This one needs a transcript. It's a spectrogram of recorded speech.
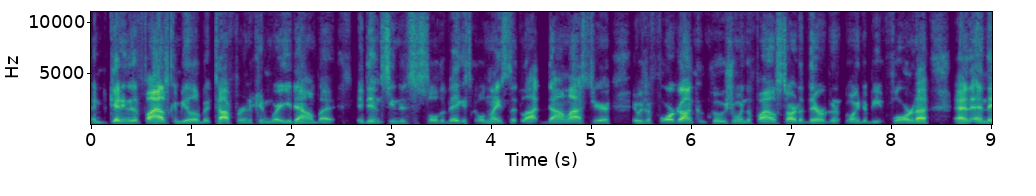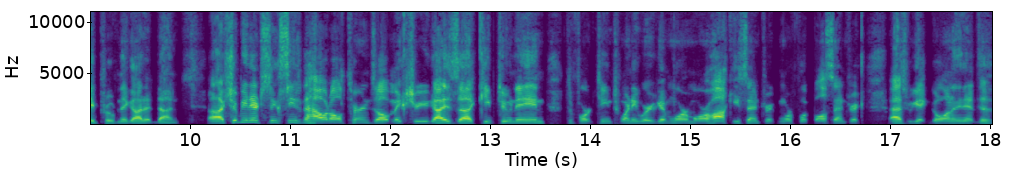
and getting to the finals can be a little bit tougher and it can wear you down. But it didn't seem to slow the Vegas Golden Knights down last year. It was a foregone conclusion when the final started. They were going to beat Florida, and, and they proved they got it done. Uh, should be an interesting season how it all turns out. Make sure you guys uh, keep tuning in to 1420. We're getting more and more hockey centric, more football centric as we get going. And the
